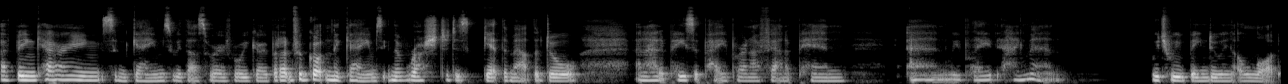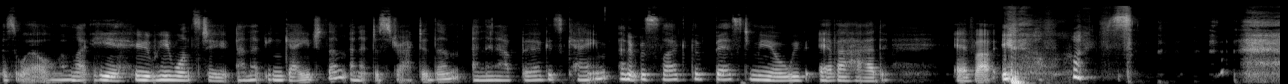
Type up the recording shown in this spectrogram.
I've been carrying some games with us wherever we go, but I'd forgotten the games in the rush to just get them out the door. And I had a piece of paper and I found a pen and we played hangman which we've been doing a lot as well. I'm like, here, who, who wants to? And it engaged them and it distracted them. And then our burgers came and it was like the best meal we've ever had, ever in our lives.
